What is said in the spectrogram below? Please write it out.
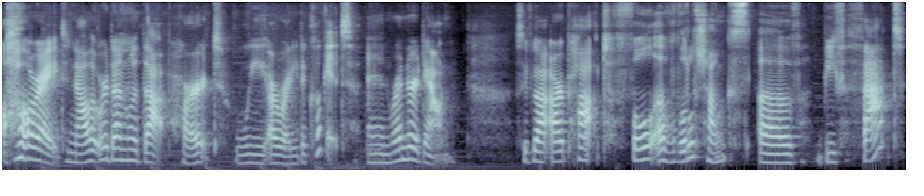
All right, now that we're done with that part, we are ready to cook it and render it down. So we've got our pot full of little chunks of beef fat.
